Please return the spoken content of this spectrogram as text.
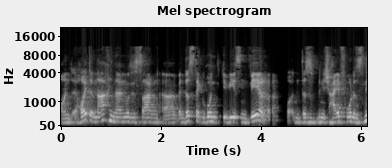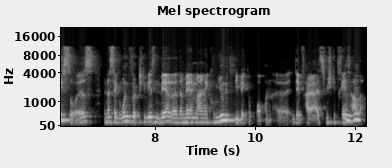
Und heute im Nachhinein muss ich sagen, äh, wenn das der Grund gewesen wäre, und das bin ich heilfroh, dass es nicht so ist, wenn das der Grund wirklich gewesen wäre, dann wäre meine Community weggebrochen, äh, in dem Fall, als ich mich gedreht mhm. habe.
